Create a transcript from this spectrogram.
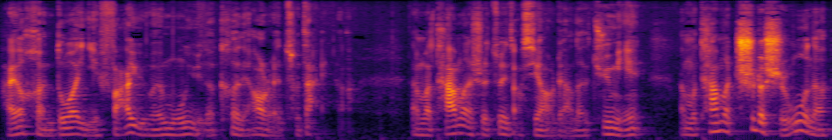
还有很多以法语为母语的克里奥人存在啊。那么，他们是最早西奥良的居民。那么，他们吃的食物呢，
